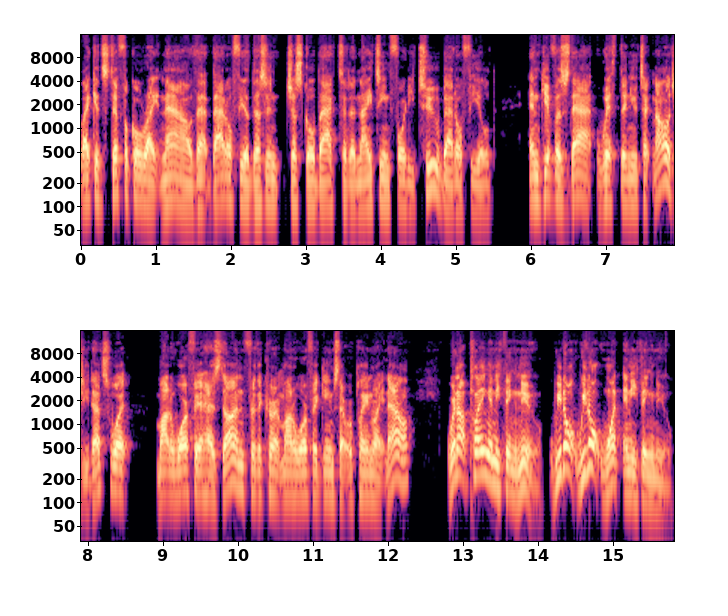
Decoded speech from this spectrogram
like it's difficult right now that battlefield doesn't just go back to the 1942 battlefield and give us that with the new technology that's what modern warfare has done for the current modern warfare games that we're playing right now we're not playing anything new. We don't we don't want anything new.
